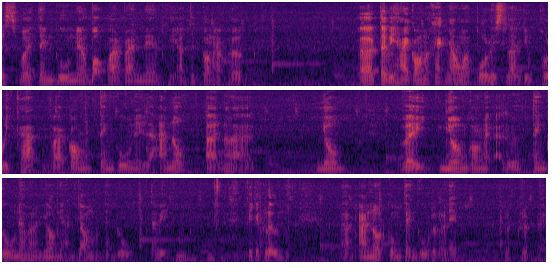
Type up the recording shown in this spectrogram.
Police với Tengu nếu bỏ qua brand name thì anh thích con nào hơn? À, tại vì hai con nó khác nhau á, polis là dùng Polycarp và con Tengu này là anode, à, nó là nhôm. Về nhôm con này à, Tengu nếu mà là nhôm thì anh chọn con Tengu tại vì cái chất lượng à, um, anode của con Tengu rất là đẹp, rất rất đẹp,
